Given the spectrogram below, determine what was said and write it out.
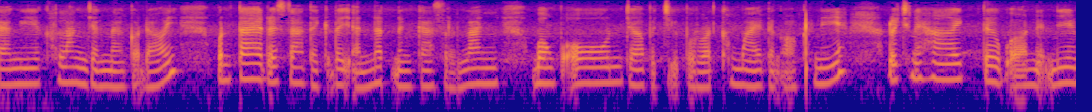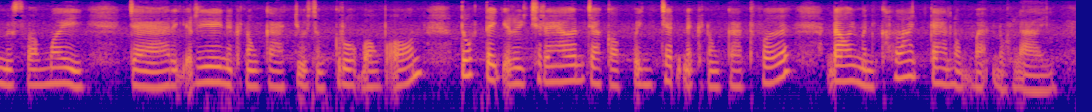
ការងារខ្លាំងយ៉ាងណាក៏ដោយប៉ុន្តែដោយសារតែក្តីអាណិតនិងការស្រឡាញ់បងប្អូនចាប្រជាពលរដ្ឋខ្មែរទាំងអស់គ្នាដូច្នេះហើយទៅអ្នកនាងនិងស្វាមី ចារីករាយនៅក្នុងការជួយសង្គ្រោះបងប្អូនទោះតិចឬច្រើនចាក៏ពេញចិត្តនៅក្នុងការធ្វើ ដោយមិនខ្លាចការលំបាកនោះឡើយ។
